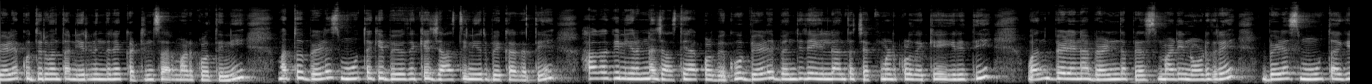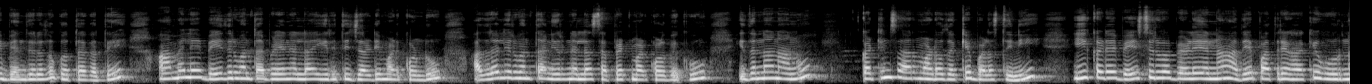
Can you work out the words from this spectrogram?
ಬೇಳೆ ಕುದ್ದಿರುವಂಥ ನೀರಿನಿಂದಲೇ ಕಠಿಣ ಸಾರು ಮಾಡ್ಕೊಳ್ತೀನಿ. ಮತ್ತು ಬೇಳೆ ಸ್ಮೂತಾಗಿ ಬೇಯೋದಕ್ಕೆ ಜಾಸ್ತಿ ನೀರು ಬೇಕಾಗುತ್ತೆ. ಹಾಗಾಗಿ ನೀರನ್ನು ಜಾಸ್ತಿ ಹಾಕ್ಕೊಳ್ಬೇಕು ಬೇಳೆ ಬೆಂದಿದೆ ಇಲ್ಲ ಅಂತ ಚೆಕ್ ಮಾಡ್ಕೊಳ್ಳೋದಕ್ಕೆ ಈ ರೀತಿ ಒಂದು ಬೇಳೆನ ಬೆಳೆಯಿಂದ ಪ್ರೆಸ್ ಮಾಡಿ ನೋಡಿದ್ರೆ ಬೇಳೆ ಸ್ಮೂತಾಗಿ ಬೆಂದಿರೋದು ಗೊತ್ತಾಗುತ್ತೆ. ಆಮೇಲೆ ಬೇಯ್ದಿರುವಂಥ ಬೇಳೆನೆಲ್ಲ ಈ ರೀತಿ ಜರಡಿ ಮಾಡಿಕೊಂಡು ಅದರಲ್ಲಿರುವಂಥ ನೀರನ್ನೆಲ್ಲ ಸಪ್ರೇಟ್ ಮಾಡ್ಕೊಳ್ಬೇಕು. ಇದನ್ನು ನಾನು ಕಠಿಣ ಸಾರು ಮಾಡೋದಕ್ಕೆ ಬಳಸ್ತೀನಿ. ಈ ಕಡೆ ಬೇಯಿಸಿರುವ ಬೇಳೆಯನ್ನು ಅದೇ ಪಾತ್ರೆಗೆ ಹಾಕಿ ಹೂರ್ಣ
